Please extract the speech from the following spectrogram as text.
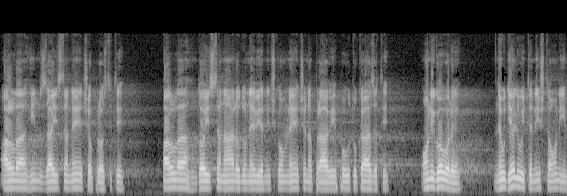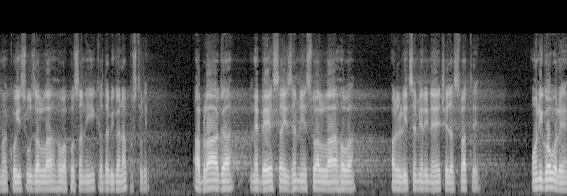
Allah im zaista neće oprostiti. Allah doista narodu nevjerničkom neće na pravi put ukazati. Oni govore, ne udjeljujte ništa onima koji su uz Allahova poslanika da bi ga napustili. A blaga nebesa i zemlje su Allahova, ali licemjeri neće da svate. Oni govore,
